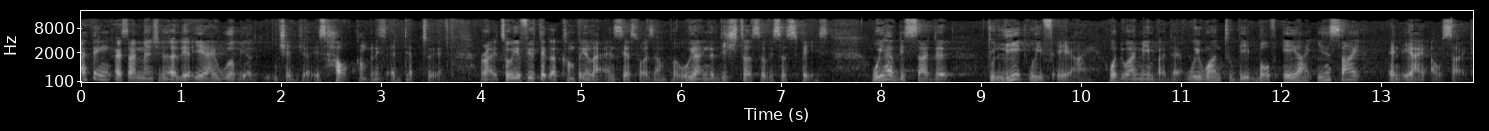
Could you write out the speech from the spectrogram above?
I think, as I mentioned earlier, AI will be a game changer. It's how companies adapt to it, right? So if you take a company like NCS, for example, we are in the digital services space. We have decided to lead with AI. What do I mean by that? We want to be both AI inside and AI outside.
